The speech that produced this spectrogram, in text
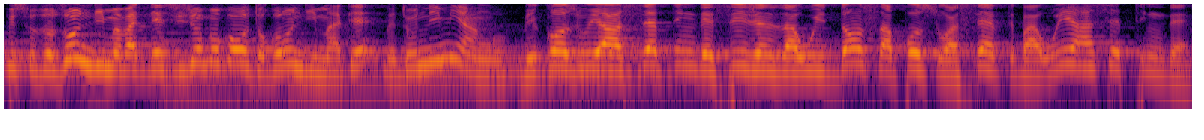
puisque tozondima badécision moko oyo tokondima te me tondimi yango Because we are accepting decisions that we don't supposed to accept, but we are accepting them.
